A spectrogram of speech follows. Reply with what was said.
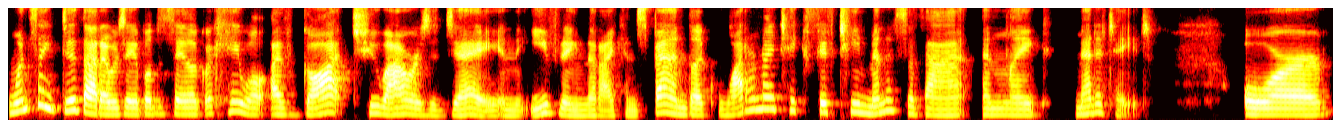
Once I did that, I was able to say, like, okay, well, I've got two hours a day in the evening that I can spend. Like, why don't I take 15 minutes of that and like meditate? Or,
